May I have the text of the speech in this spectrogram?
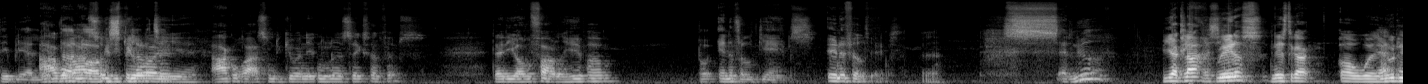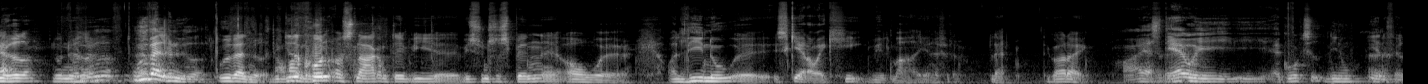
Det bliver let at Akkurat som, lokke de gjorde til. i, akkurat som de gjorde i 1996. Da de omfavnede hiphop. På NFL Jams. NFL James. Ja. S- Er det nyheder? Vi er klar. Raiders næste gang. Og øh, Ja, nu er det ja. nyheder. Nu er det Er nyheder. nyheder? Udvalgte nyheder. Udvalgte nyheder. Vi gider kun at snakke om det, vi, øh, vi synes er spændende. Og, øh, og lige nu øh, sker der jo ikke helt vildt meget i NFL-land. Det gør der ikke. Nej, altså det er jo i, i agurktid lige nu i NFL.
